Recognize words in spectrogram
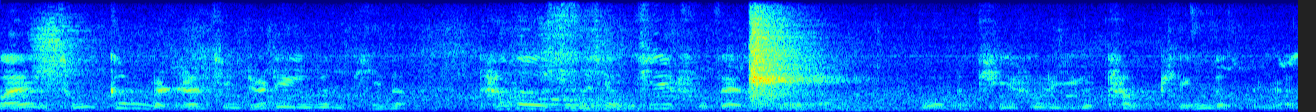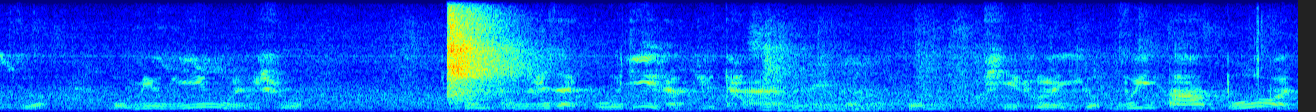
来从根本上解决这个问题呢？它的思想基础在哪里？我们提出了一个碳平等的原则。我们用英文说，同时在国际上去谈，我们提出了一个 We are born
